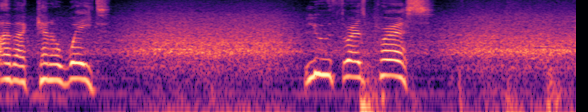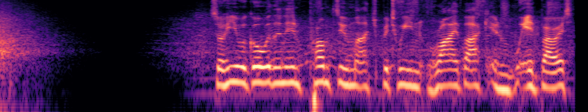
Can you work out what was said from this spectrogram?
Ryback cannot wait. Lou Thesz press. So here we go with an impromptu match between Ryback and Wade Barrett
